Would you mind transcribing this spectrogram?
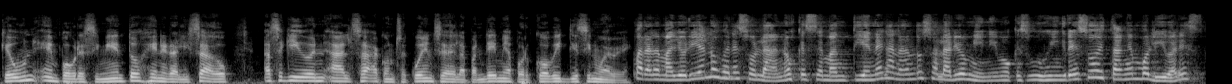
que un empobrecimiento generalizado ha seguido en alza a consecuencia de la pandemia por COVID-19. Para la mayoría de los venezolanos que se mantiene ganando salario mínimo, que sus ingresos están en bolívares,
